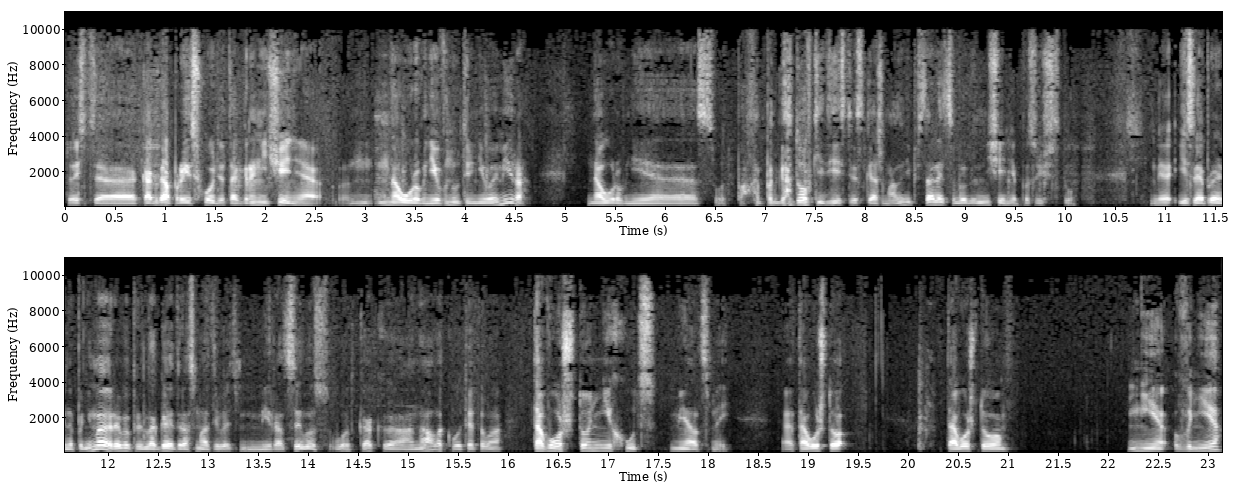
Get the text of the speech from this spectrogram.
То есть, когда происходят ограничения на уровне внутреннего мира, на уровне вот, подготовки действий, скажем, оно не представляет собой ограничения по существу. Если я правильно понимаю, Рэбе предлагает рассматривать мир Ацилус вот как аналог вот этого того, что не хуц миацмей, того, что, того, что не вне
